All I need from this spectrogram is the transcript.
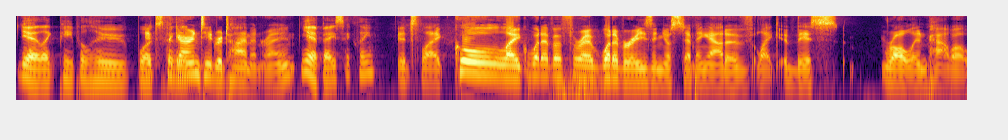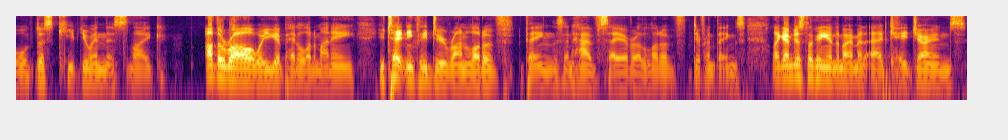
yeah like people who work it's for the guaranteed retirement, right? yeah basically It's like cool, like whatever for whatever reason you're stepping out of like this role in power, we'll just keep you in this like other role where you get paid a lot of money. You technically do run a lot of things and have say over a lot of different things. Like I'm just looking at the moment at Kate Jones.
